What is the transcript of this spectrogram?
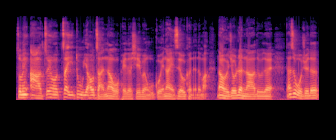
说明啊，最后再度腰斩，那我赔的血本无归，那也是有可能的嘛。那我也就认啦，对不对？但是我觉得，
